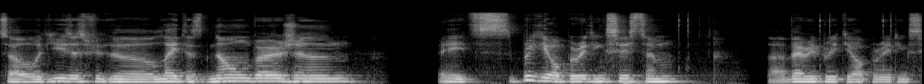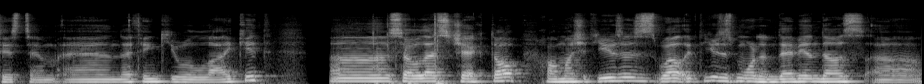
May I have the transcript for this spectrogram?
So it uses the latest GNOME version it's pretty operating system, a very pretty operating system, and I think you will like it. Uh, so let's check top, how much it uses. Well, it uses more than Debian does, uh,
